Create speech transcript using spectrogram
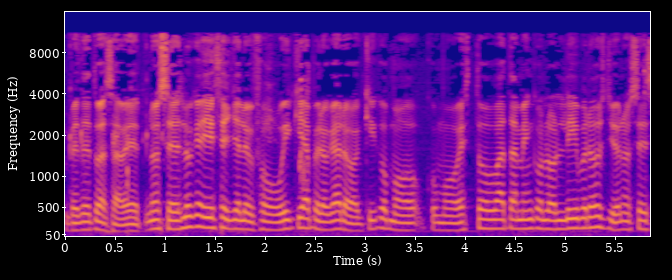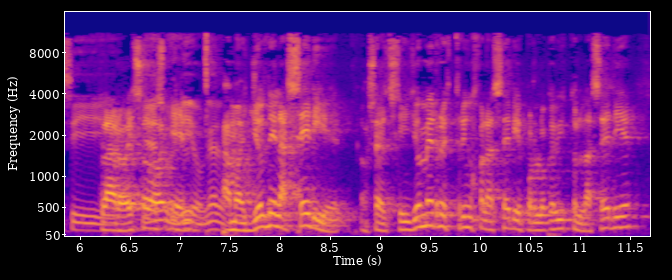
Vete tú a saber. No sé, es lo que dice Yellow Fuego Wikia, pero claro, aquí como, como esto va también con los libros, yo no sé si... Claro, eso es un eh, lío, claro. Vamos, yo de la serie, o sea, si yo me restringo a la serie por lo que he visto en la serie,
